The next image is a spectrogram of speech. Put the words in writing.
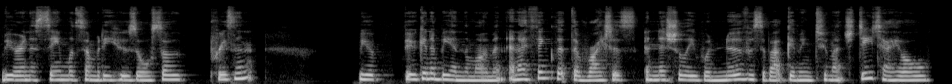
you're in a scene with somebody who's also present, you're you're going to be in the moment. And I think that the writers initially were nervous about giving too much detail.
